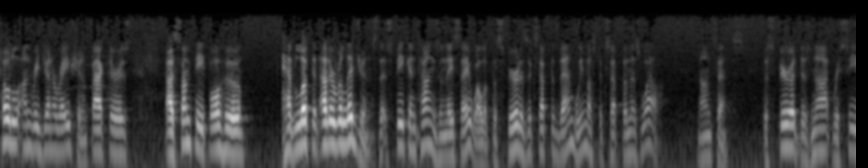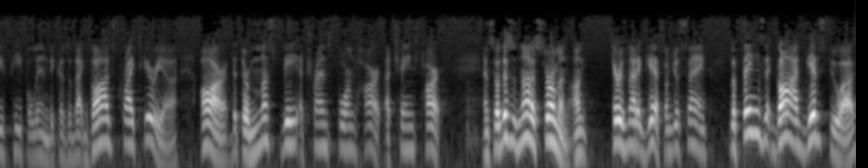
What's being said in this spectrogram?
total unregeneration. In fact, there's uh, some people who have looked at other religions that speak in tongues and they say, well, if the Spirit has accepted them, we must accept them as well. Nonsense. The Spirit does not receive people in because of that. God's criteria are that there must be a transformed heart, a changed heart. And so this is not a sermon on charismatic gifts. I'm just saying the things that God gives to us,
